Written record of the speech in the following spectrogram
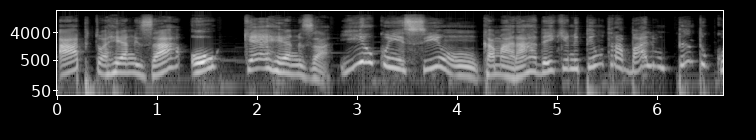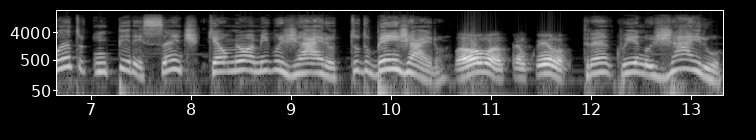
apto a realizar ou quer realizar. E eu conheci um camarada aí que ele tem um trabalho um tanto quanto interessante, que é o meu amigo Jairo. Tudo bem, Jairo? Bom, mano, tranquilo? Tranquilo. Jairo,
